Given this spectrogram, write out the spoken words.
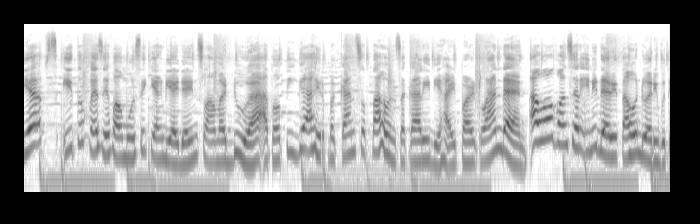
Yaps, itu festival musik yang diadain selama dua atau tiga akhir pekan setahun sekali di Hyde Park, London. Awal konser ini dari tahun 2013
